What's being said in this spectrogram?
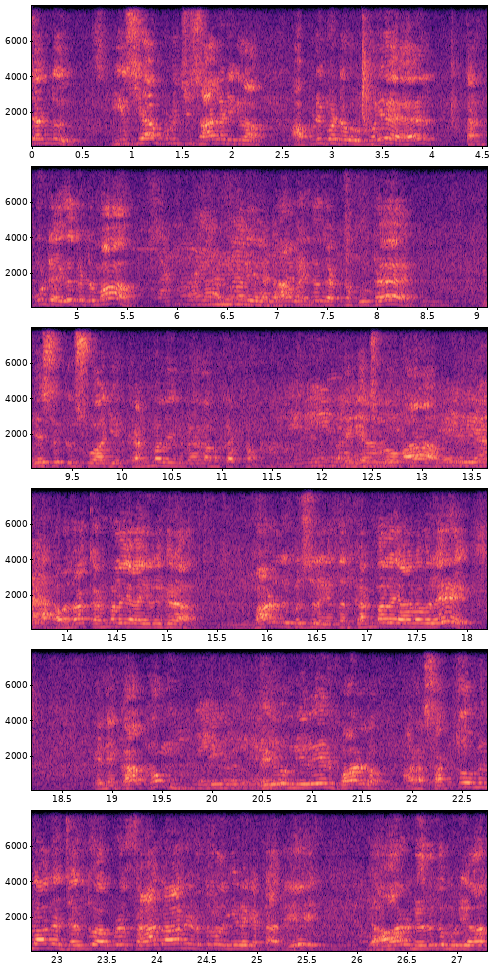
ஜந்து. ஈஸியா பிடிச்சி சாகடிக்கலாம். அப்படிப்பட்ட ஒரு முயல் தன் கூட்டை எங்க கட்டுமா? கண்மலையில. நாம எங்க கட்டணும் கூட்ட இயேசு கிறிஸ்துவாகிய கண்மலையின் மேல நம்ம கட்டணும் சொல்லுவோமா? அவர் தான் கண்மலையா இருக்கிறார் பாடுது பெருசுல இந்த கண்மலையானவரே என்னை காக்கும் தெய்வம் நீரேன்னு பாடுறோம். ஆனா சத்துவம் இல்லாத ஜந்துவா கூட சாதாரண இடத்துல ஒரு வீடை கட்டாது. யாரும் நெருங்க முடியாத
